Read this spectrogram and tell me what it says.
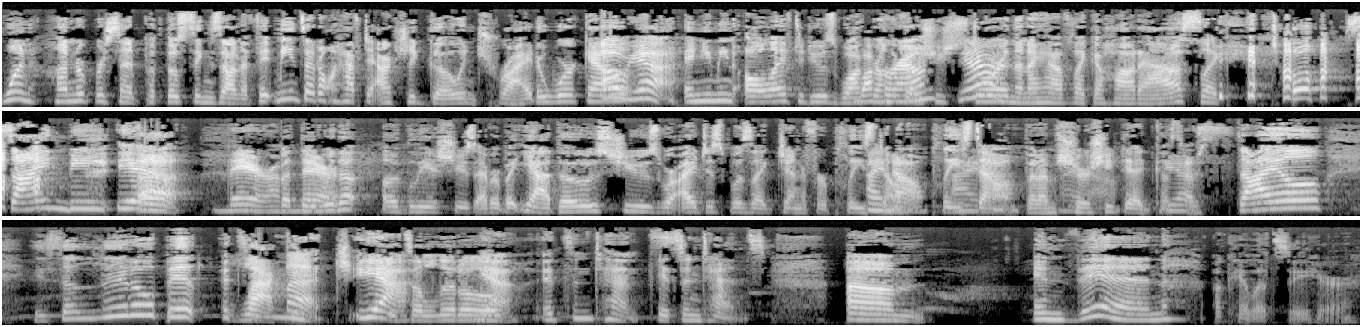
100% put those things on. If it means I don't have to actually go and try to work oh, out. Oh, yeah. And you mean all I have to do is walk, Walk around, around? the grocery Yeah. store and then I have like a hot ass, like oh, sign me Yeah. up. there. I'm But they were the ugliest shoes ever. But yeah, those shoes were, I just was like, Jennifer, please I don't. know, Please I don't. know, But I'm sure she did because her style is a little bit it's lacking. much. Yeah. It's a little, Yeah. It's intense. it's intense. Um, and then, okay, let's see here.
